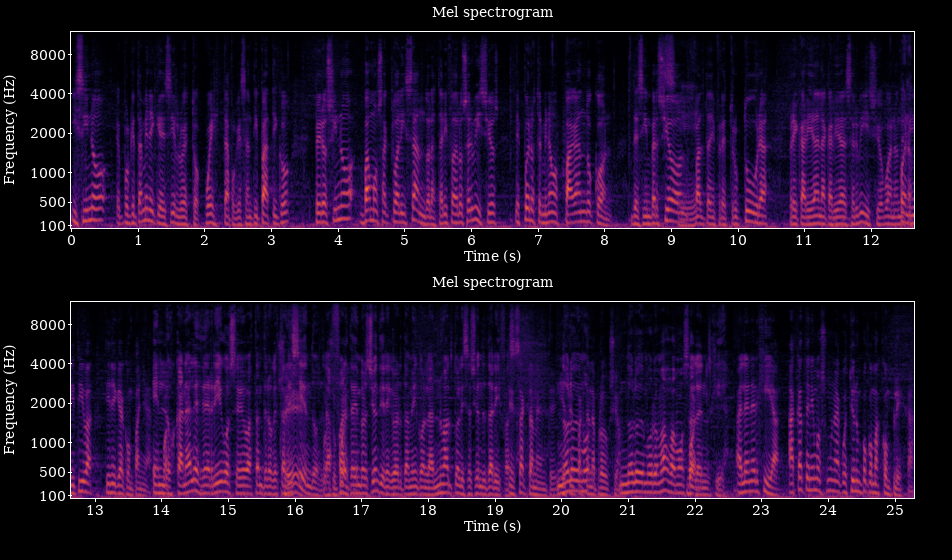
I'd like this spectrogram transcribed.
y si no, eh, porque también hay que decirlo esto, cuesta porque es antipático, pero si no vamos actualizando las tarifas de los servicios, después los terminamos pagando con desinversión, falta de infraestructura, precariedad en la calidad del servicio. Bueno, en definitiva, tiene que acompañar. En los canales de riego se ve bastante lo que está diciendo. La falta de inversión tiene que ver también con la no actualización de tarifas. Exactamente, no lo en la producción. No lo demoro más, vamos a la energía. A la energía. Acá tenemos una cuestión un poco más compleja,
